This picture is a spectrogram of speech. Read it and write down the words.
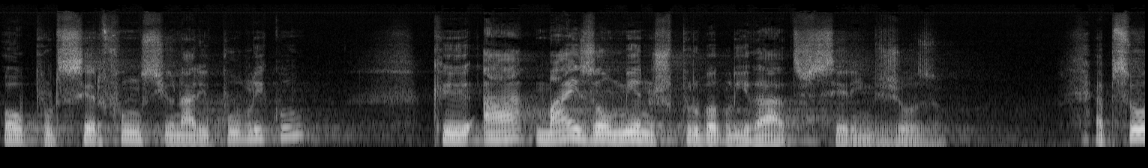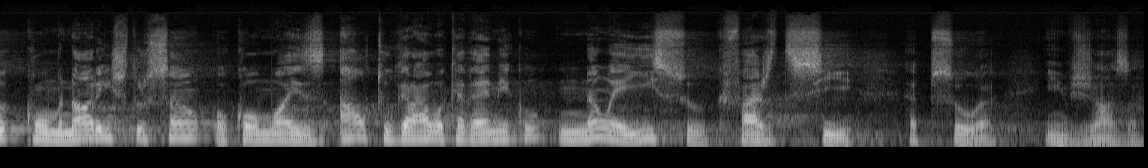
ou por ser funcionário público que há mais ou menos probabilidades de ser invejoso. A pessoa com menor instrução ou com mais alto grau académico, não é isso que faz de si a pessoa invejosa.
